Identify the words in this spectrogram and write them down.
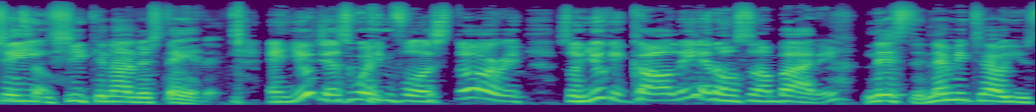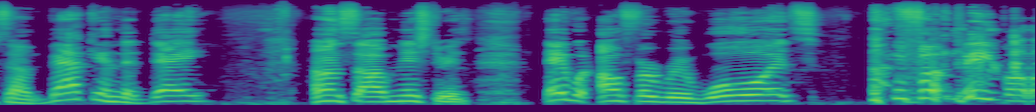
she she can understand it. And you just waiting for a story so you can call in on somebody. Listen, let me tell you something. Back in the day, Unsolved Mysteries, they would offer rewards for people.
